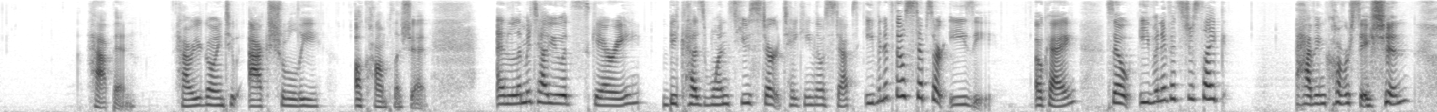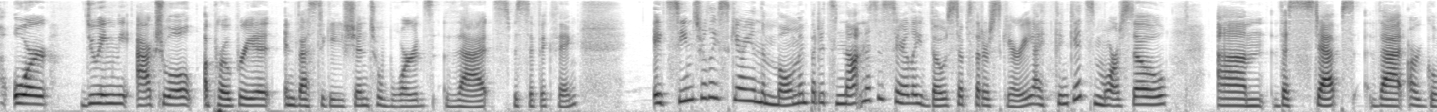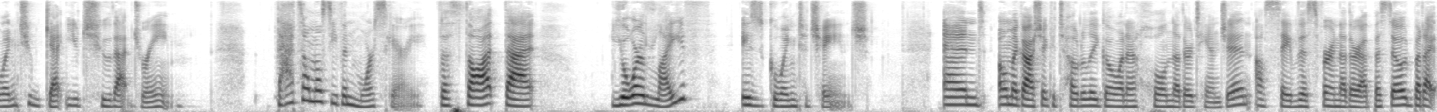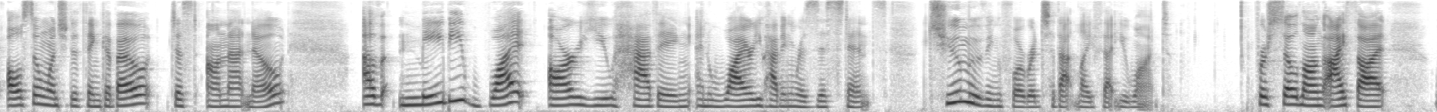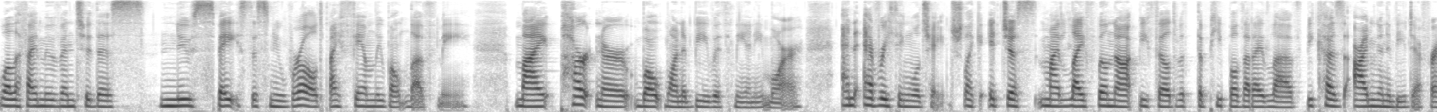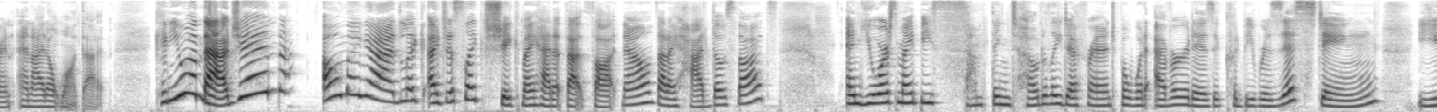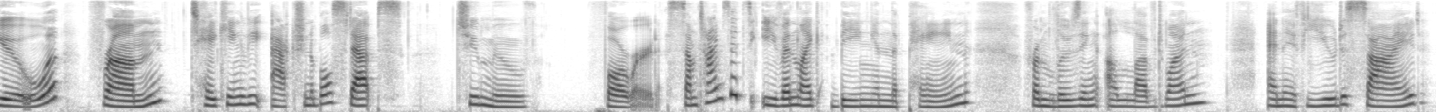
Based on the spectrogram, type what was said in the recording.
happen, how you're going to actually accomplish it. And let me tell you, it's scary because once you start taking those steps, even if those steps are easy, Okay. So even if it's just like having conversation or doing the actual appropriate investigation towards that specific thing, it seems really scary in the moment, but it's not necessarily those steps that are scary. I think it's more so um, the steps that are going to get you to that dream. That's almost even more scary. The thought that your life is going to change. And oh my gosh, I could totally go on a whole nother tangent. I'll save this for another episode, but I also want you to think about, just on that note, of maybe what are you having and why are you having resistance to moving forward to that life that you want? For so long, I thought, well, if I move into this new space, this new world, my family won't love me my partner won't want to be with me anymore and everything will change. Like it just, my life will not be filled with the people that I love because I'm going to be different and I don't want that. Can you imagine? Oh my God. Like, I just like shake my head at that thought now that I had those thoughts. And yours might be something totally different, but whatever it is, it could be resisting you from taking the actionable steps to move forward. Sometimes it's even like being in the pain from losing a loved one. And if you decide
